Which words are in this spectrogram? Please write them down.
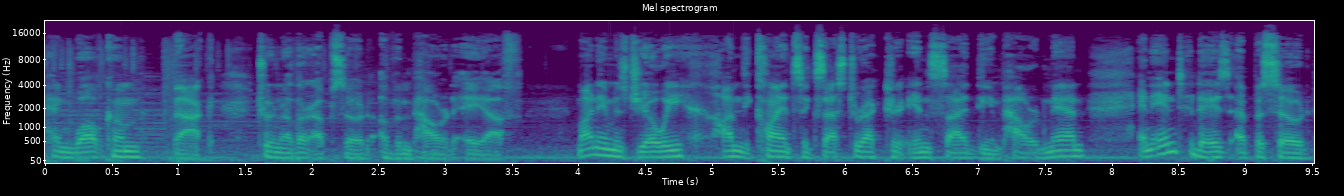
And welcome back to another episode of Empowered AF. My name is Joey. I'm the Client Success Director inside The Empowered Man. And in today's episode,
